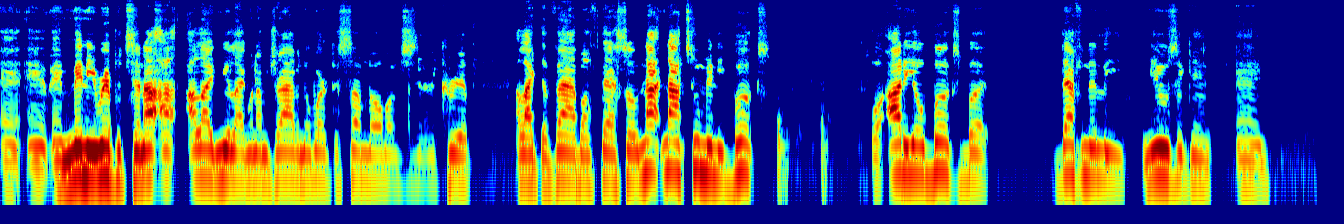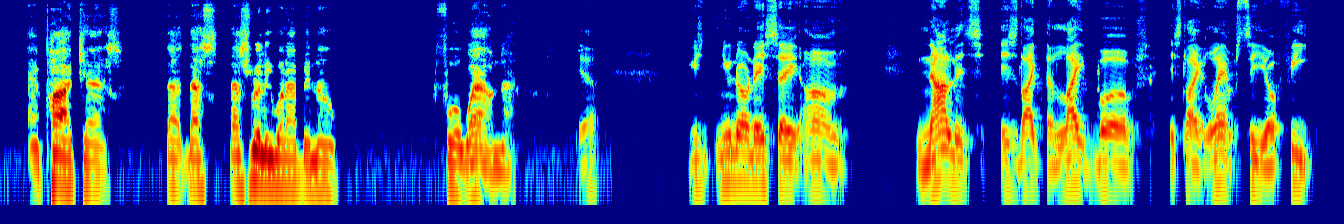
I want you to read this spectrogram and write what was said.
and and, and Minnie Riperton. I, I I like me like when I'm driving to work or something. Or I'm just in the crib. I like the vibe off that. So not not too many books or audio books, but definitely music and and and podcasts. That that's that's really what I've been on for a while now. Yeah. You you know they say um knowledge is like the light bulbs. It's like lamps to your feet.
